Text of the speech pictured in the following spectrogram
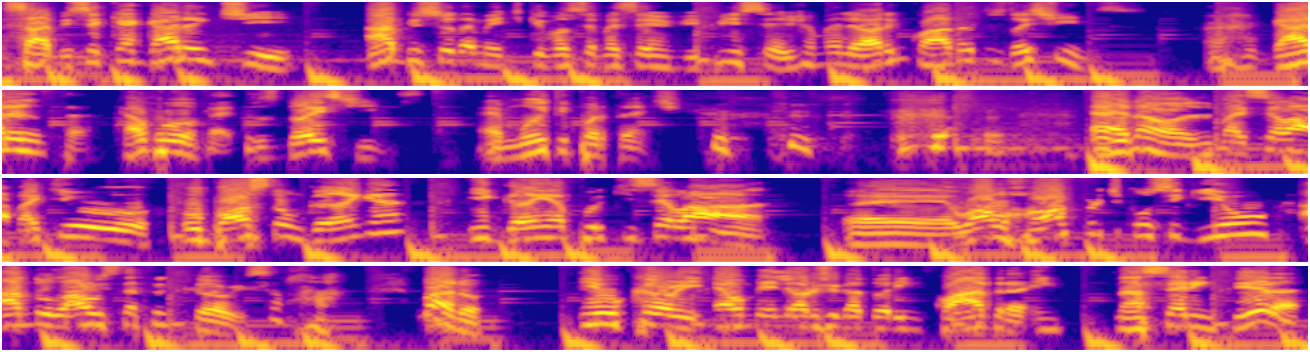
sabe, você quer garantir absurdamente que você vai ser MVP, seja o melhor em quadra dos dois times. Garanta. Acabou, velho. Dos dois times. É muito importante. É, não, mas sei lá, vai que o, o Boston ganha e ganha porque, sei lá, é, o Al Horford conseguiu anular o Stephen Curry. Sei lá. Mano, e o Curry é o melhor jogador em quadra em- na série inteira,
